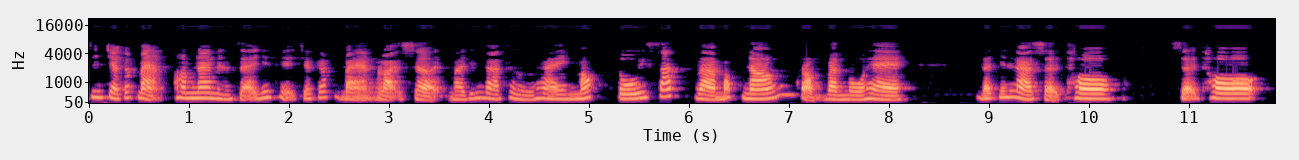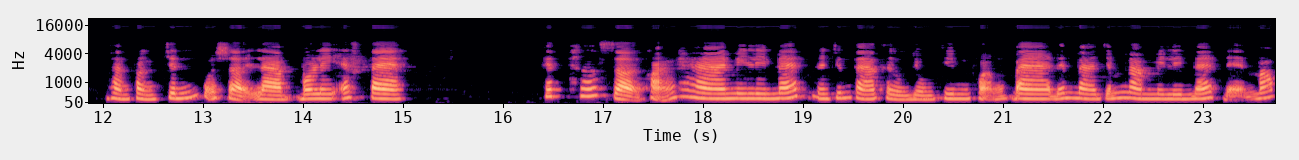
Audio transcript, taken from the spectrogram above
Xin chào các bạn, hôm nay mình sẽ giới thiệu cho các bạn loại sợi mà chúng ta thường hay móc túi sách và móc nón rộng vành mùa hè. Đó chính là sợi thô. Sợi thô thành phần chính của sợi là polyester. Kích thước sợi khoảng 2mm nên chúng ta thường dùng kim khoảng 3 đến 3.5mm để móc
